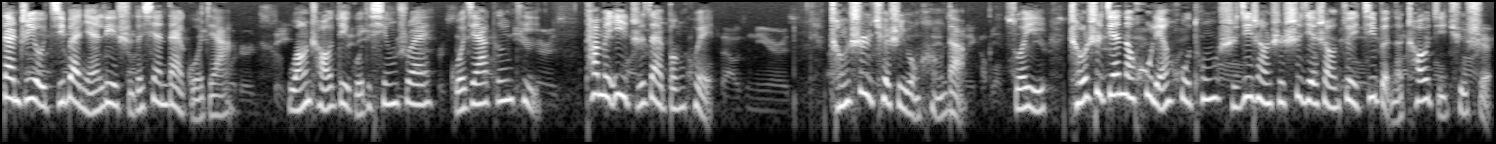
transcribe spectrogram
但只有几百年历史的现代国家。王朝帝国的兴衰，国家更替，他们一直在崩溃。城市却是永恒的，所以城市间的互联互通实际上是世界上最基本的超级趋势。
